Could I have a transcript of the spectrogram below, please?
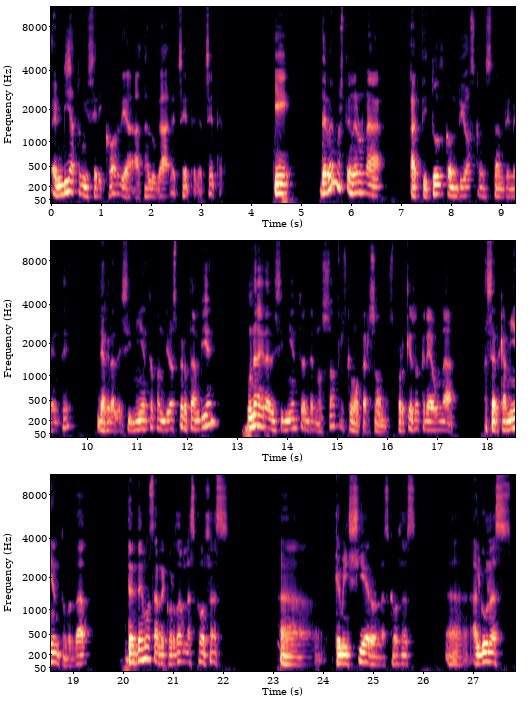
envía tu misericordia a tal lugar, etcétera, etcétera. Y debemos tener una actitud con Dios constantemente, de agradecimiento con Dios, pero también un agradecimiento entre nosotros como personas, porque eso crea un acercamiento, ¿verdad? Tendemos a recordar las cosas ah, que me hicieron, las cosas, ah, algunas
